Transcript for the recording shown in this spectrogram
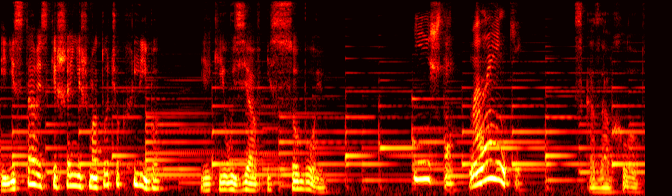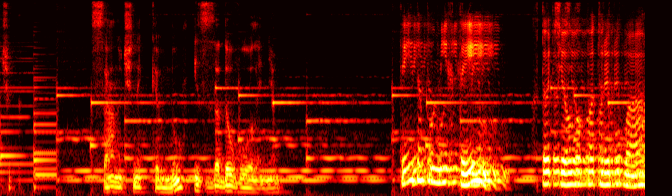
і дістав із кишені шматочок хліба, який узяв із собою, Їжте, маленькі. сказав хлопчик. Саночник кивнув із задоволенням. Ти допоміг тим, хто цього потребував.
